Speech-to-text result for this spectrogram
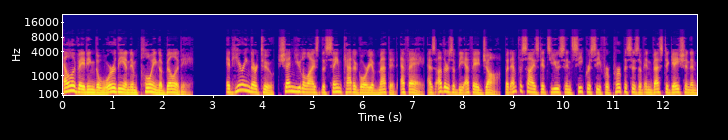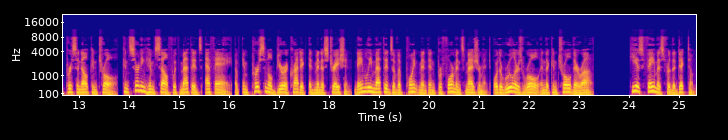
elevating the worthy and employing ability. Adhering thereto, Shen utilized the same category of method FA as others of the Fa Jia, but emphasized its use in secrecy for purposes of investigation and personnel control, concerning himself with methods FA of impersonal bureaucratic administration namely methods of appointment and performance measurement or the ruler's role in the control thereof. He is famous for the dictum,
